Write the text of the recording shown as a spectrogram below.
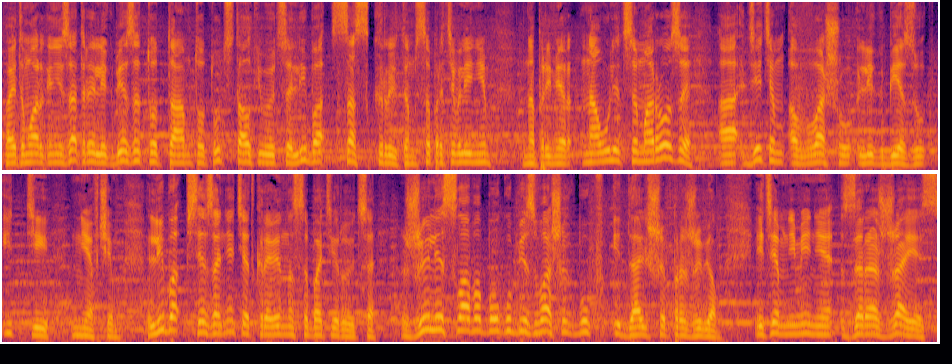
Поэтому организаторы ликбеза то там, то тут сталкиваются либо со скрытым сопротивлением, например, на улице морозы, а детям в вашу ликбезу идти не в чем, либо все занятия откровенно саботируются. Жили, слава богу, без ваших букв и дальше проживем. И тем не менее, заражаясь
